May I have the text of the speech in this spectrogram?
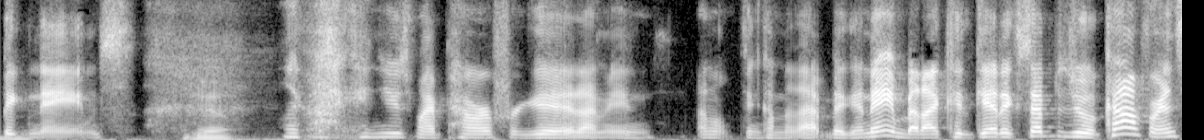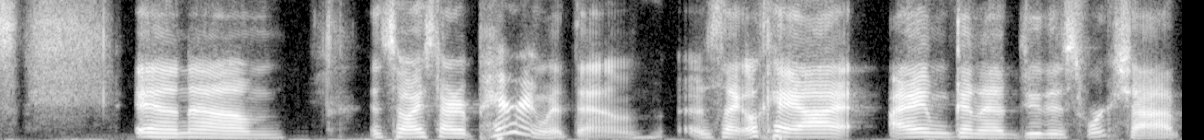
big mm-hmm. names. Yeah, like oh, I can use my power for good. I mean, I don't think I'm that big a name, but I could get accepted to a conference, and um, and so I started pairing with them. It's like, okay, I I am gonna do this workshop,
